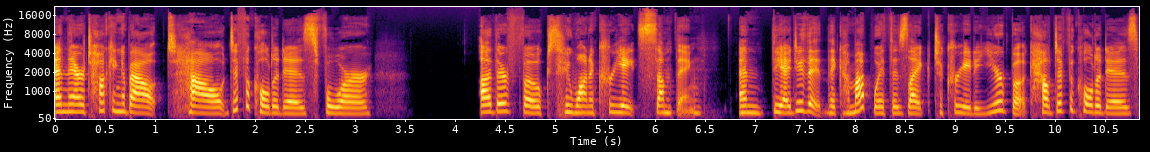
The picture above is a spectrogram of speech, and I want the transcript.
And they're talking about how difficult it is for other folks who want to create something And the idea that they come up with is like to create a yearbook, how difficult it is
